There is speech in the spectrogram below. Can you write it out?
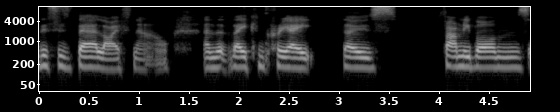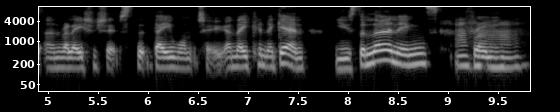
this is their life now and that they can create those family bonds and relationships that they want to. And they can again use the learnings mm-hmm. from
